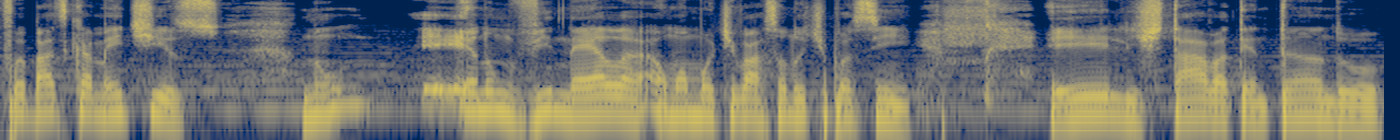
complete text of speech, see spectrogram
Foi basicamente isso. Não, eu não vi nela uma motivação do tipo assim, ele estava tentando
